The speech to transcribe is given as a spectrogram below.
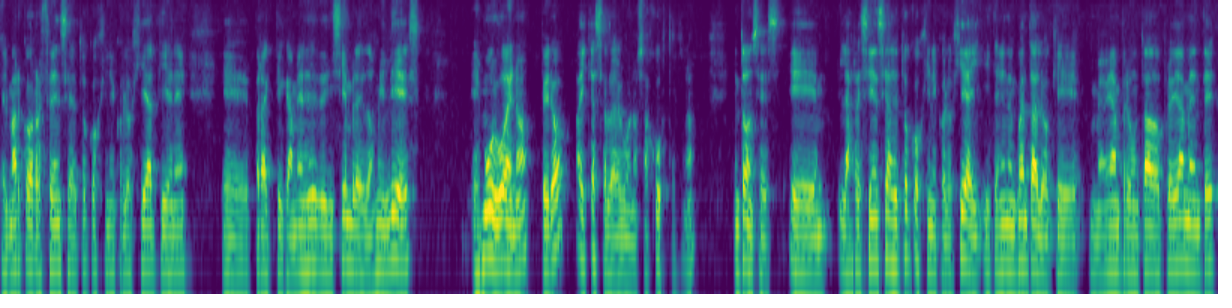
el marco de referencia de tocoginecología tiene eh, prácticamente desde diciembre de 2010. Es muy bueno, pero hay que hacerle algunos ajustes. Entonces, eh, las residencias de tocoginecología, y, y, teniendo en cuenta lo que me habían preguntado previamente,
